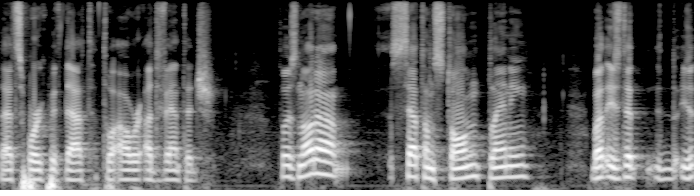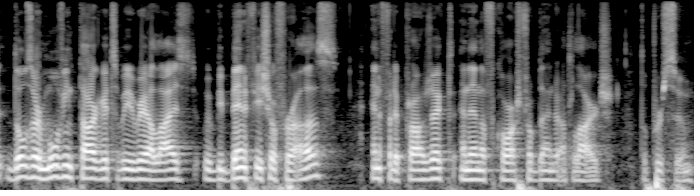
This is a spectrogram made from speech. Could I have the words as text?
let's work with that to our advantage. So it's not a set on stone planning, but is that those are moving targets we realized would be beneficial for us and for the project, and then of course for Blender at large to pursue.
